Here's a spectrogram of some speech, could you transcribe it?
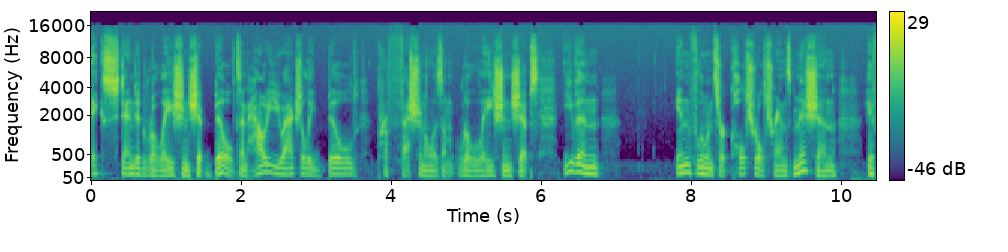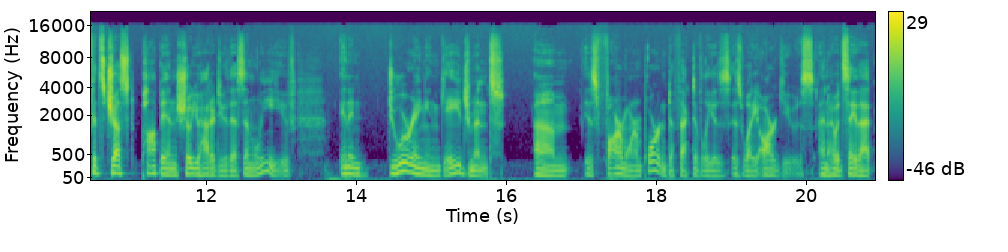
extended relationship built. And how do you actually build professionalism, relationships, even influence or cultural transmission if it's just pop in, show you how to do this, and leave? An enduring engagement um, is far more important, effectively, is, is what he argues. And I would say that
